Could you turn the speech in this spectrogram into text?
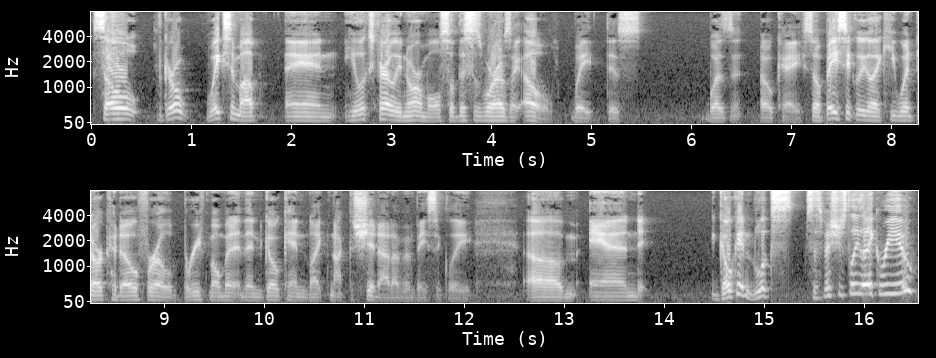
So the girl wakes him up and he looks fairly normal. So this is where I was like, oh, wait, this wasn't okay. So basically, like, he went Dark Hado for a brief moment and then Goken, like, knocked the shit out of him, basically. Um, and Goken looks suspiciously like Ryu,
